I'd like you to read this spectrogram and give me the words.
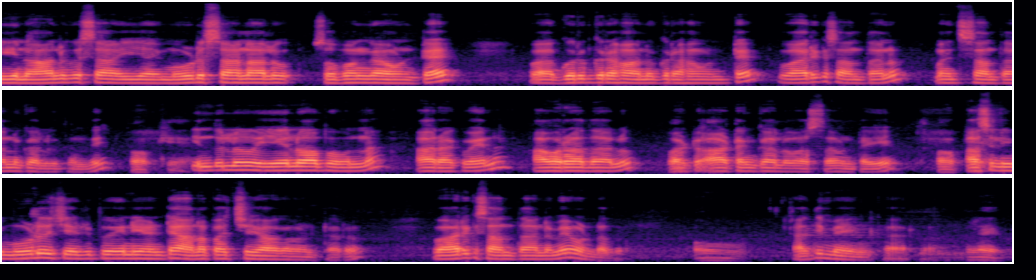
ఈ నాలుగు ఈ మూడు స్థానాలు శుభంగా ఉంటే గురుగ్రహం అనుగ్రహం ఉంటే వారికి సంతానం మంచి సంతానం కలుగుతుంది. ఓకే. ఇందులో ఏ లోపం ఉన్నా ఆ రకమైన అవరోధాలు అటు ఆటంకాలు వస్తూ ఉంటాయి. అసలు ఈ మూడు చెడిపోయినాయి అంటే అనపత్య యోగం అంటారు. వారికి సంతానమే ఉండదు. అది మెయిన్ కారణం. రైట్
